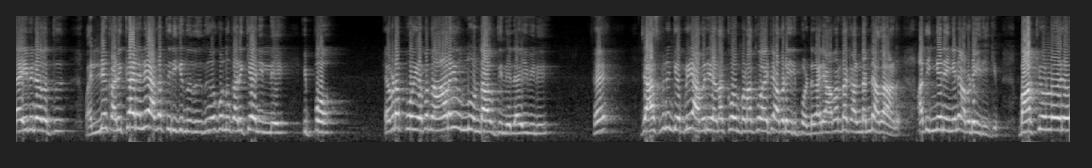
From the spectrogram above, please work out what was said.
ലൈവിനകത്ത്. വലിയ കളിക്കാരല്ലേ അകത്തിരിക്കുന്നത്? നിങ്ങൾക്കൊന്നും കളിക്കാനില്ലേ ഇപ്പോൾ എവിടെ പോയി? അപ്പോൾ നാളെ ഒന്നും ഉണ്ടാവത്തില്ലേ ലൈവിൽ ഏ? ജാസ്മിനും ഗബ്രി അവർ ഇണക്കവും പിണക്കവുമായിട്ട് അവിടെ ഇരിപ്പുണ്ട്. കാര്യം അവരുടെ കണ്ടന്റ് അതാണ്. അതിങ്ങനെ ഇങ്ങനെ അവിടെ ഇരിക്കും. ബാക്കിയുള്ളവരോ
